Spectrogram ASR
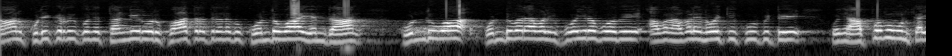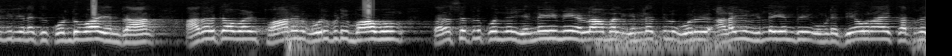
நான் குடிக்கிறதுக்கு கொஞ்சம் தண்ணீர் ஒரு பாத்திரத்தில் எனக்கு கொண்டு வா என்றான். கொண்டு வா கொண்டு வர அவளை போகிற போது அவன் அவளை நோக்கி கூப்பிட்டு கொஞ்சம் அப்பமும் உன் கையில் எனக்கு கொண்டு வா என்றான். அதற்கு அவள் பானில் ஒருபடி மாவும் கலசத்தில் கொஞ்சம் எண்ணெயுமே இல்லாமல் எண்ணத்தில் ஒரு அடையும் இல்லை என்று உம்முடைய தேவநாய கட்டளை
